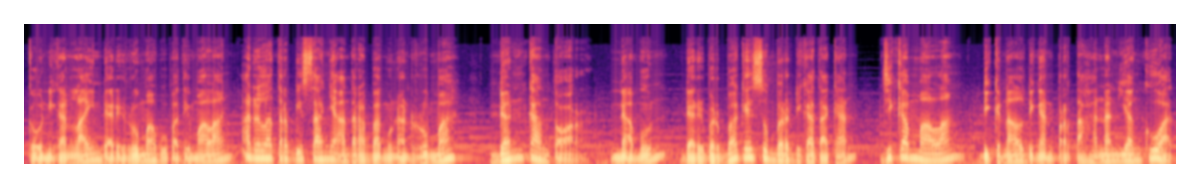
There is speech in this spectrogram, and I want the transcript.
Keunikan lain dari rumah Bupati Malang adalah terpisahnya antara bangunan rumah dan kantor. Namun, dari berbagai sumber dikatakan jika Malang dikenal dengan pertahanan yang kuat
